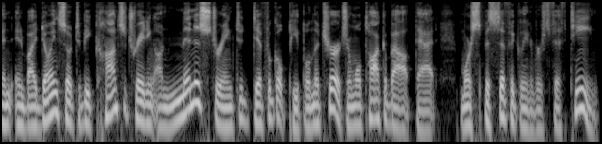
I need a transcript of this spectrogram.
and, and by doing so to be concentrating on ministering to difficult people in the church. And we'll talk about that more specifically in verse 15.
